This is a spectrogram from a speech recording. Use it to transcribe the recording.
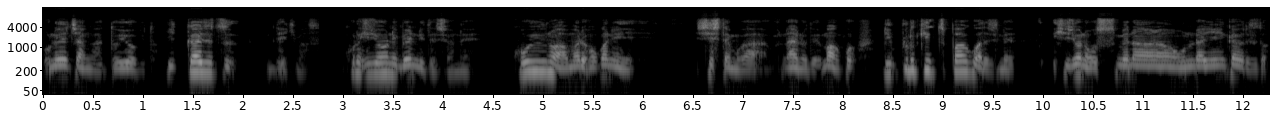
お姉ちゃんが土曜日と1回ずつできます。これ非常に便利ですよね。こういうのはあまり他にシステムがないので、まあ、このリップルキッズパークはですね、非常におすすめなオンライン英会話ですと、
